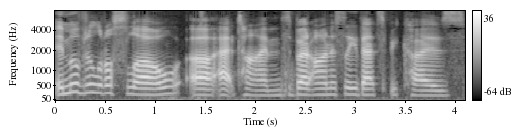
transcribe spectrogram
It moved a little slow uh, at times, but honestly, that's because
